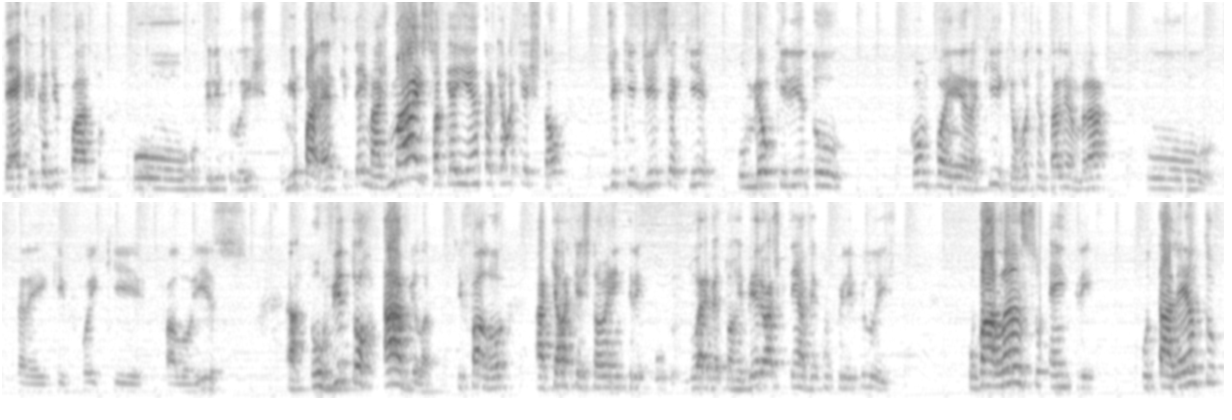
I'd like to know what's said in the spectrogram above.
técnica, de fato, o, o Felipe Luiz me parece que tem mais. Mas só que aí entra aquela questão de que disse aqui o meu querido companheiro aqui, que eu vou tentar lembrar o. Peraí, quem foi que falou isso? Ah, o Vitor Ávila, que falou aquela questão entre o, do Everton Ribeiro, eu acho que tem a ver com o Felipe Luiz. O balanço entre o talento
